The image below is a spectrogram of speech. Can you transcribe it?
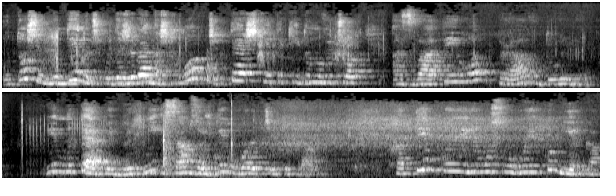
Отож і в будиночку, де живе наш хлопчик, теж є такий домовичок, а звати його Правдолюб. Він не терпить брехні і сам завжди говорить тільки правду. Хатинкою йому слугує комірка,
